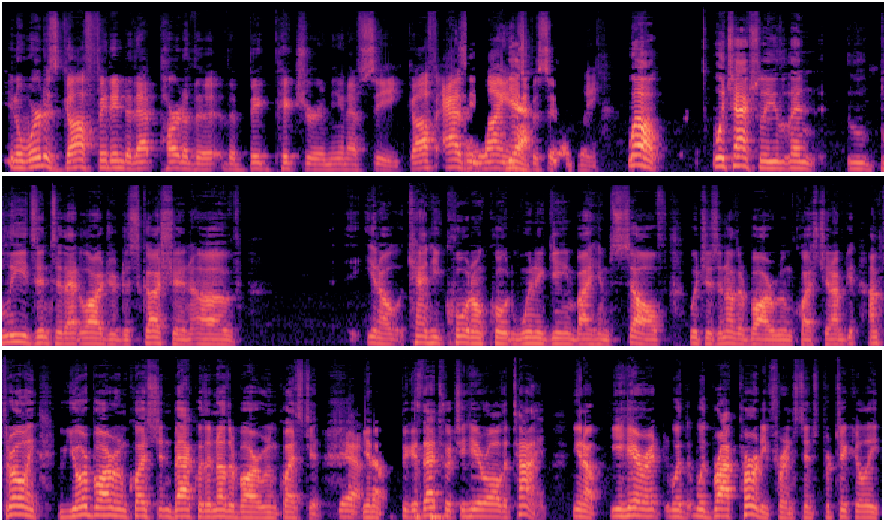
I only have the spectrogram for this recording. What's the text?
You know, where does Goff fit into that part of the the big picture in the NFC? Goff as a Lion yeah. specifically. Well, which actually then bleeds into that larger discussion of you know, can he quote unquote win a game by himself, which is another barroom question. I'm I'm throwing your barroom question back with another barroom question. Yeah, you know, because that's what you hear all the time. You know, you hear it with with Brock Purdy, for instance, particularly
